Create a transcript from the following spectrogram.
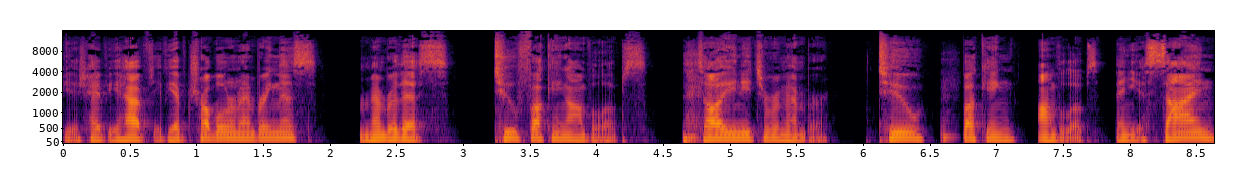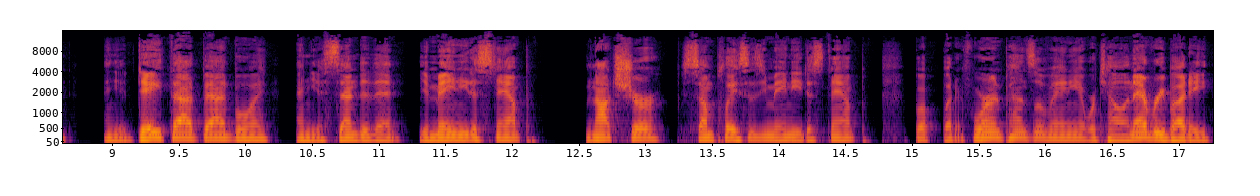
If you have if you have trouble remembering this Remember this two fucking envelopes. That's all you need to remember. Two fucking envelopes. Then you sign and you date that bad boy and you send it in. You may need a stamp. I'm not sure. Some places you may need a stamp. But but if we're in Pennsylvania, we're telling everybody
